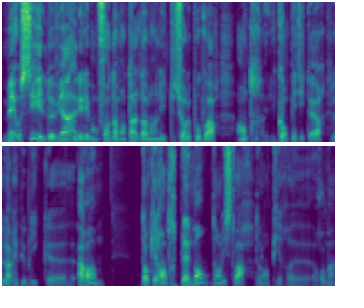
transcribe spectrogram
mais aussi il devient un élément fondamental dans la lutte sur le pouvoir entre les compétiteurs de la République euh, à Rome. Donc il rentre pleinement dans l'histoire de l'Empire euh, romain.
